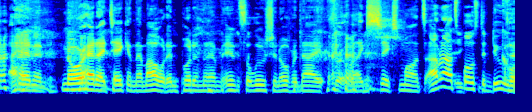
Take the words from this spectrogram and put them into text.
I hadn't, nor had I taken them out and putting them in solution overnight for like six months. I'm not supposed to do Cornea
